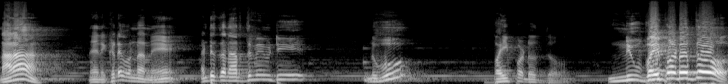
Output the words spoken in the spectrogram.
నానా నేను ఇక్కడే ఉన్నానే. అంటే దాని అర్థం ఏమిటి? నువ్వు భయపడొద్దు. నువ్వు భయపడొద్దు.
